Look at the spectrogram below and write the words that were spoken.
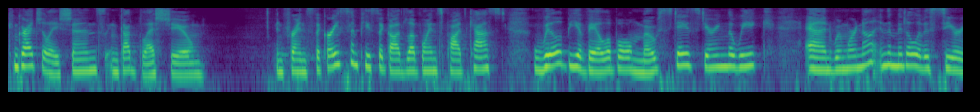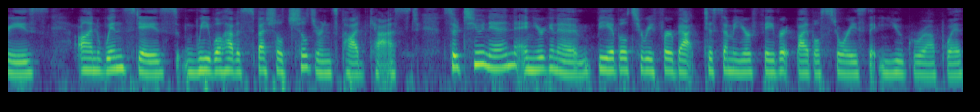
Congratulations and God bless you. And friends, the Grace and Peace of God Love Wins podcast will be available most days during the week. And when we're not in the middle of a series, on Wednesdays, we will have a special children's podcast. So tune in and you're going to be able to refer back to some of your favorite Bible stories that you grew up with.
